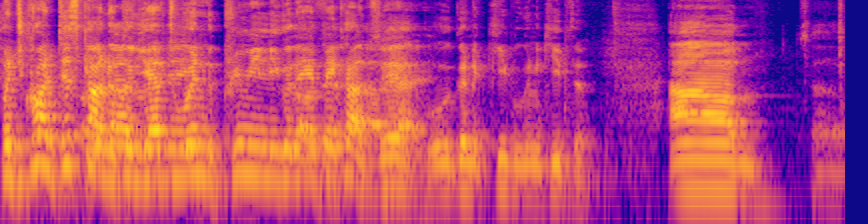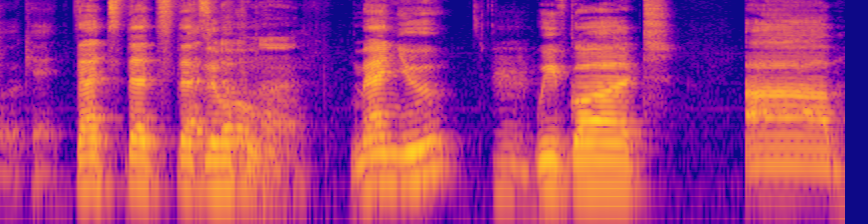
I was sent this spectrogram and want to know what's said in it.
But you can't discount it because you have to win the Premier League or the oh, FA the- Cup. So oh, yeah, yeah. we're gonna keep. We're gonna keep them. Um, So okay. that's that's that's, Liverpool. Liverpool. Man U, Mm. we've got um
